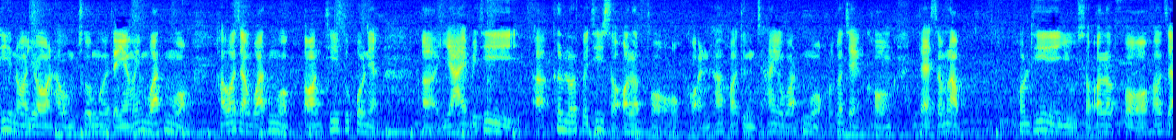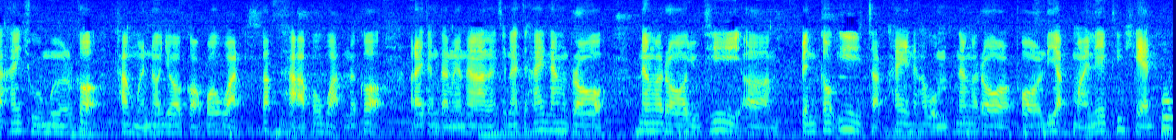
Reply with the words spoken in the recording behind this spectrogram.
ที่นอยนครับผมโชว์มือแต่ยังไม่วัดหมวกเขาก็จะวัดหมวกตอนที่ทุกคนเนี่ยย้ายไปที่ขึ้นรถไปที่สอรฟก่อนครับเขาถึงจะให้วัดหมวกแล้วก็แจกของ แต่สำหรับ คนที่อยู่สอรฟเขาจะให้ชูมือแล้วก็ทำเหมือนนอยกรอกประวัติซักถามประวัติ แล้วก็อะไรต่างๆนานาหลังจากนั้นจะให้นั่งรอนั่งรออยู่ที่เป็นเก้าอี้จัดให้นะครับผมนั่งรอพอเรียกหมายเลขที่แขนปุ๊บ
